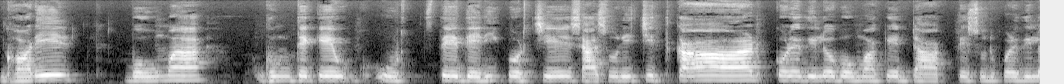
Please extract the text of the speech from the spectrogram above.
ঘরের বৌমা ঘুম থেকে উঠতে দেরি করছে। শাশুড়ি চিৎকার করে দিল, বৌমাকে ডাকতে শুরু করে দিল।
